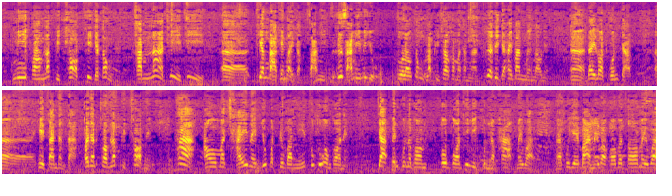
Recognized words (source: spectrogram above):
ำมีความรับผิดชอบที่จะต้องทำหน้าที่ที่เอ่อเคียงบ่าเคียงไหลกับสามีคือสามีไม่อยู่ตัวเราต้องรับผิดชอบเข้ามาทำงาน เพื่อที่จะให้บ้านเมืองเราเนี่ยได้รอดพ้นจากเเหตุการณ์ต่าง ๆ เพราะฉะนั้นความรับผิดชอบเนี่ย ถ้าเอามาใช้ในยุคปัจจุบันนี้ทุกๆองค์กรเนี่ยจะเป็นคุณภาพองค์กรที่มีคุณภาพไม่ว่าผู้ใหญ่บ้านไม่ว่าอบตไม่ว่า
